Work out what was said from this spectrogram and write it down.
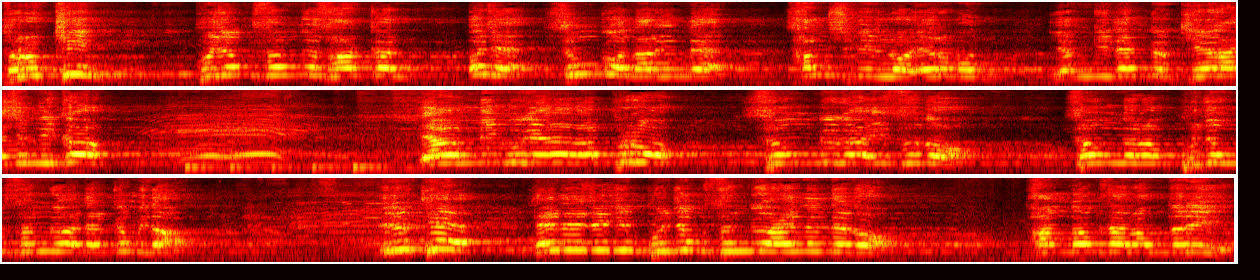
드루킹 부정선거 사건 어제 선거 날인데 30일로 여러분 연기된 거 기억하십니까? 대한민국에는 앞으로 선거가 있어도 선거는 부정선거가 될 겁니다. 이렇게 대대적인 부정선거가 했는데도 판검사 놈들이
